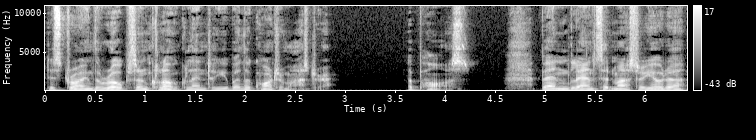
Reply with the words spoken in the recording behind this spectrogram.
destroying the ropes and cloak lent to you by the quartermaster. A pause. Ben glanced at Master Yoda,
